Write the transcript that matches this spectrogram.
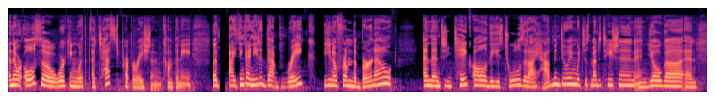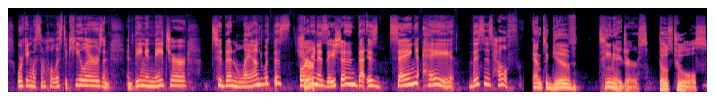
And then we're also working with a test preparation company. But I think I needed that break, you know, from the burnout and then to take all of these tools that I have been doing, which is meditation and yoga and working with some holistic healers and and being in nature, to then land with this Sure. organization that is saying, "Hey, this is health." and to give teenagers those tools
